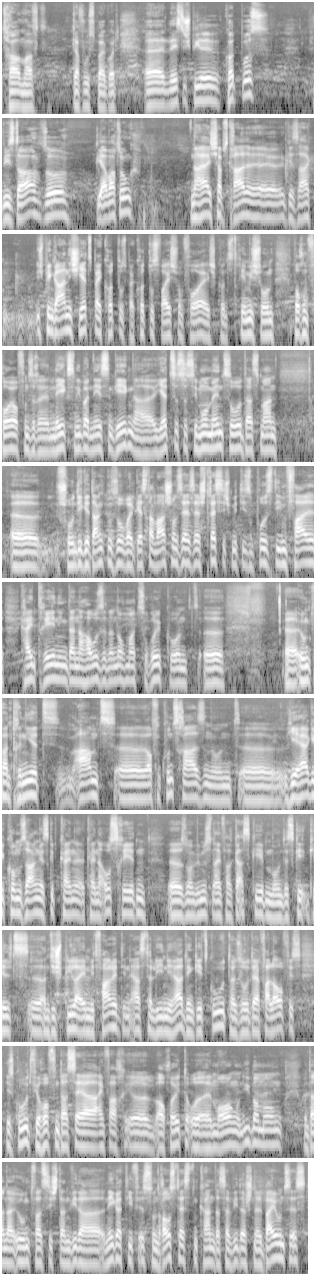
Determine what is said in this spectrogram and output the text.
Traumhaft, der Fußballgott. Äh, nächstes Spiel Cottbus. Wie ist da so die Erwartung? Naja, ich habe es gerade äh, gesagt, ich bin gar nicht jetzt bei Cottbus. Bei Cottbus war ich schon vorher. Ich konzentriere mich schon Wochen vorher auf unsere nächsten, übernächsten Gegner. Jetzt ist es im Moment so, dass man äh, schon die Gedanken so, weil gestern war schon sehr, sehr stressig mit diesem positiven Fall. Kein Training, dann nach Hause, dann nochmal zurück und äh, äh, irgendwann trainiert, abends äh, auf dem Kunstrasen und äh, hierher gekommen, sagen, es gibt keine, keine Ausreden, äh, sondern wir müssen einfach Gas geben und es gilt äh, an die Spieler eben mit Fahrrad in erster Linie, ja, denen geht es gut, also der Verlauf ist, ist gut, wir hoffen, dass er einfach auch heute oder morgen und übermorgen und dann irgendwas sich dann wieder negativ ist und raustesten kann, dass er wieder schnell bei uns ist,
